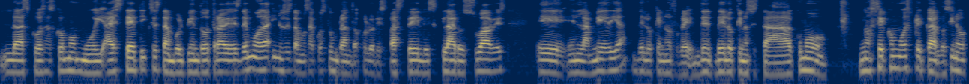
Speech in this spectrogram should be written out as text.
las cosas como muy aesthetic se están volviendo otra vez de moda y nos estamos acostumbrando a colores pasteles, claros, suaves, eh, en la media de lo que nos de, lo que nos está como no sé cómo explicarlo sino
